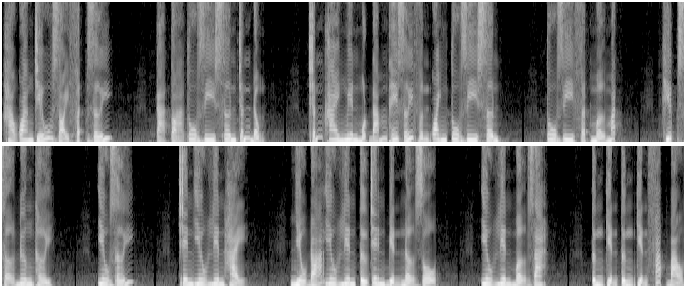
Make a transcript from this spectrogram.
Hào quang chiếu giỏi Phật giới. Cả tòa tu di sơn chấn động. Chấn khai nguyên một đám thế giới vần quanh Tu Di Sơn. Tu Di Phật mở mắt. Khiếp sợ đương thời. Yêu giới. Trên yêu liên hải. Nhiều đóa yêu liên từ trên biển nở rộ. Yêu liên mở ra. Từng kiện từng kiện pháp bảo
